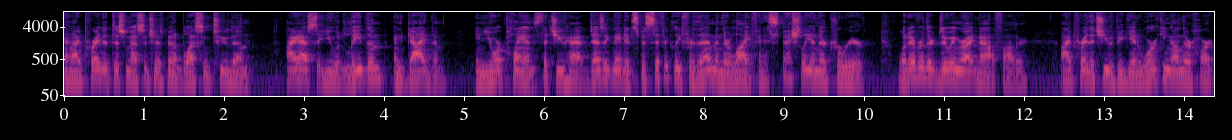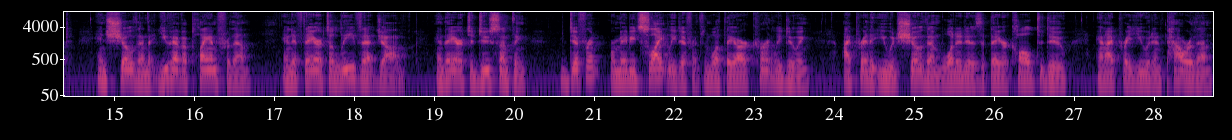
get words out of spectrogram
And I pray that this message has been a blessing to them. I ask that you would lead them and guide them in your plans that you have designated specifically for them in their life and especially in their career. Whatever they're doing right now, Father, I pray that you would begin working on their heart and show them that you have a plan for them. And if they are to leave that job and they are to do something different or maybe slightly different than what they are currently doing, I pray that you would show them what it is that they are called to do. And I pray you would empower them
